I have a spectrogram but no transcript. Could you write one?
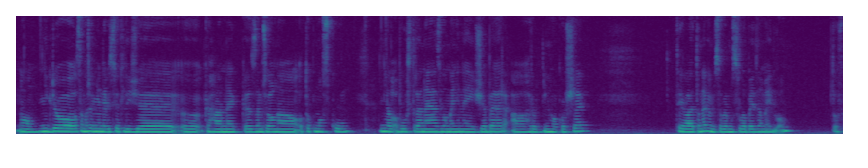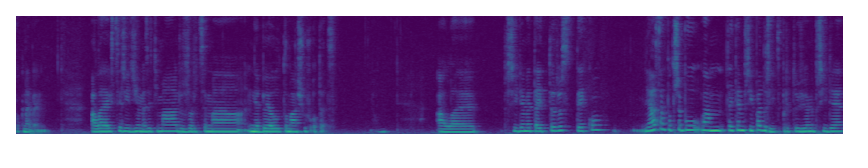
No, nikdo samozřejmě nevysvětlí, že uh, Kahánek zemřel na otok mozku, měl oboustrané zlomeniny žeber a hrudního koše. Ty ale to nevím, co by muselo být za mejdlo. To fakt nevím. Ale chci říct, že mezi těma dozorcema nebyl Tomášův otec. Ale přijde mi tady to dost jako... Měla jsem potřebu vám tady ten případ říct, protože mi přijde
